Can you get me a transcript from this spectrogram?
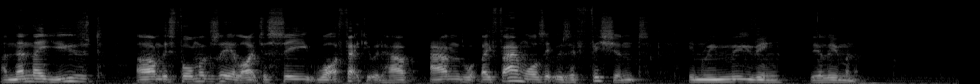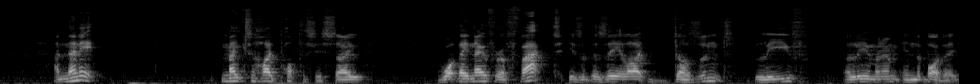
and then they used um, this form of zeolite to see what effect it would have, and what they found was it was efficient in removing the aluminum. And then it makes a hypothesis. So, what they know for a fact is that the zeolite doesn't leave aluminum in the body,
